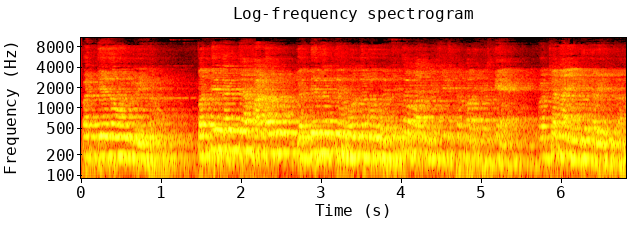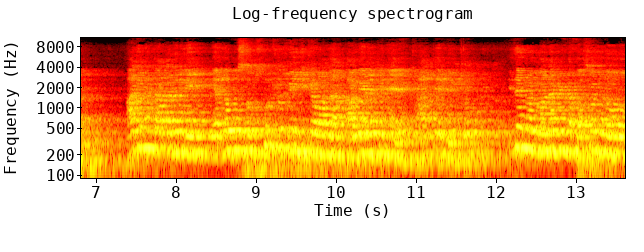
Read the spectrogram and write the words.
ಪದ್ಯದ ಒಂದು ವಿಧ ಪದ್ಯದಂತೆ ಹಾಡಲು ಗದ್ಯದಂತೆ ಓದಲು ರಚಿತವಾದ ವಿಶಿಷ್ಟ ಭಾಗಕ್ಕೆ ವಚನ ಎಂದು ಕರೆಯುತ್ತಾರೆ. ಆಗಿನ ಕಾಲದಲ್ಲಿ ಎಲ್ಲವೂ ಸಂಸ್ಕೃತ ಇಷ್ಟವಾದ ಕಾವ್ಯ ರಚನೆ ಚಾಲ್ತಿಯಲ್ಲಿತ್ತು ಇದನ್ನು ಮನಗಂಡ ಬಸವಣ್ಣವರು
